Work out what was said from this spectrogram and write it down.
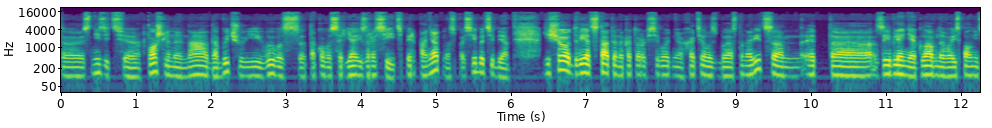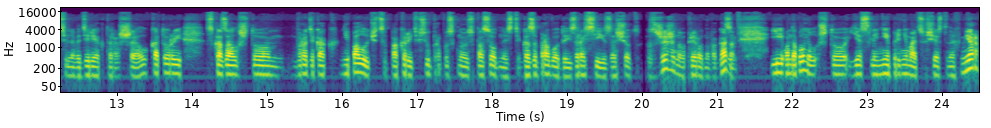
э, снизить э, пошлины на добычу и вывоз такого сырья из России. Теперь понятно, спасибо тебе. Еще две цитаты, на которых сегодня хотелось бы остановиться. Это заявление главного исполнительного директора Shell, который сказал, что вроде как не получится покрыть всю пропускную способность способность газопровода из России за счет сжиженного природного газа. И он дополнил, что если не принимать существенных мер,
